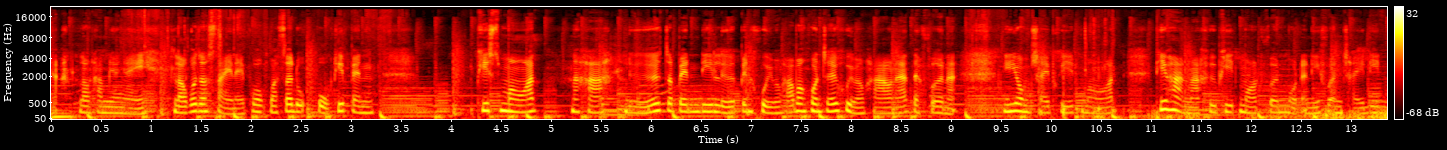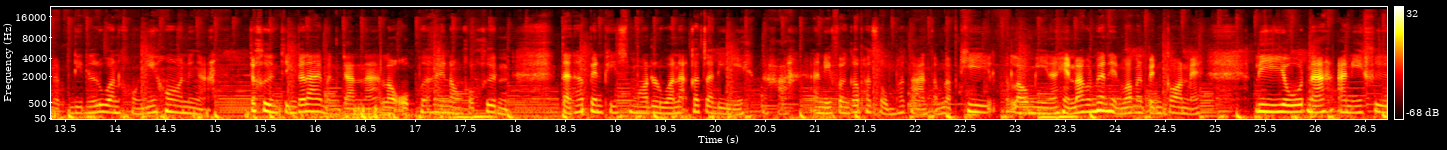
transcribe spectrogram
อะเราทำยังไง เราก็จะใส่ในพวกวัสดุปลูกที่เป็นพิสมอส นะคะ หรือจะเป็นดินหรือเป็นขุยมะพร้าวบางคนใช้ขุยมะพร้าวนะ แต่เฟิร์นอะนิยมใช้พีทมอสที่ผ่านมาคือพีทมอสเฟิร์นหมดอันนี้เฟิร์นใช้ดินแบบดินล้วนของยี่ห้อหนึ่งอะก็คือจริงก็ได้เหมือนกันนะ เราอบเพื่อให้น้องเขาขึ้น แต่ถ้าเป็นพีทมอสล้วนอะก็จะดีนะคะ อันนี้เฟิร์นก็ผสมผสานสำหรับที่เรามีนะเห็นว่าเพื่อนๆเห็นว่ามันเป็นก้อนไหมรียูสนะ อันนี้คือ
